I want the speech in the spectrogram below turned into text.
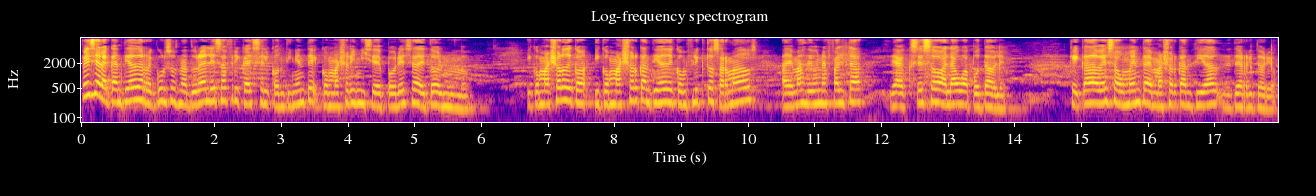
Pese a la cantidad de recursos naturales, África es el continente con mayor índice de pobreza de todo el mundo y con mayor, de y con mayor cantidad de conflictos armados, además de una falta de acceso al agua potable, que cada vez aumenta en mayor cantidad de territorio.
